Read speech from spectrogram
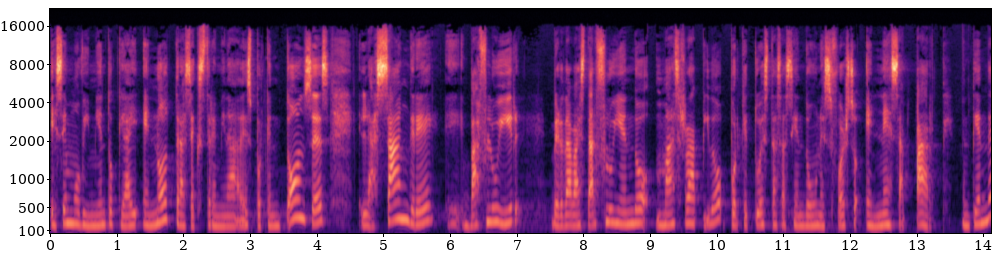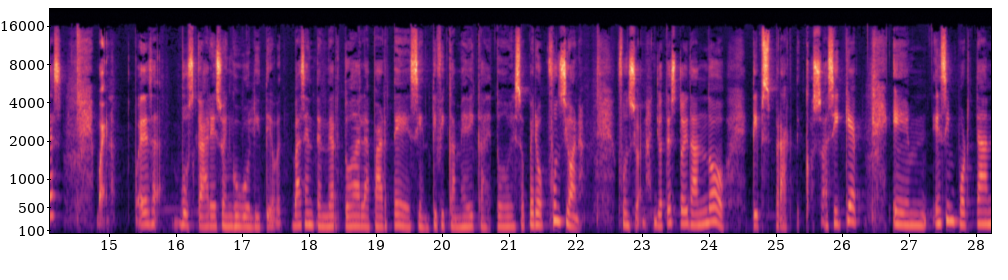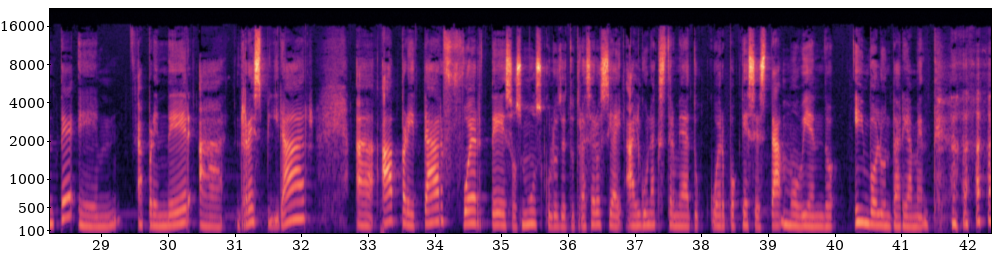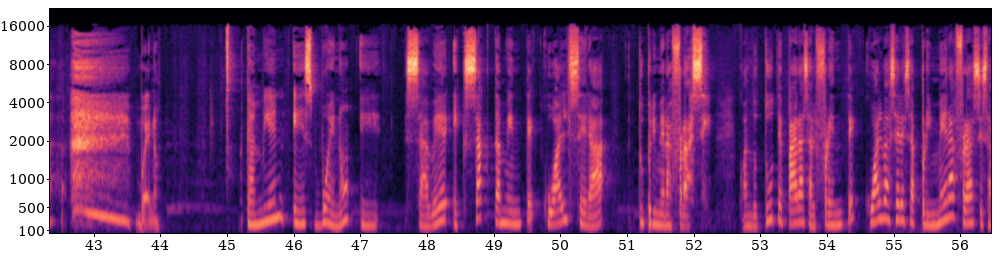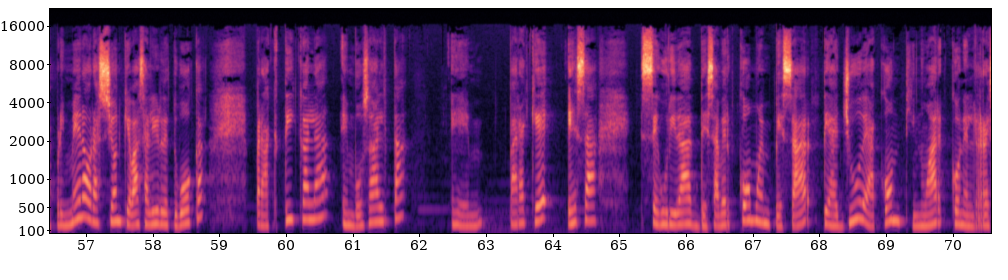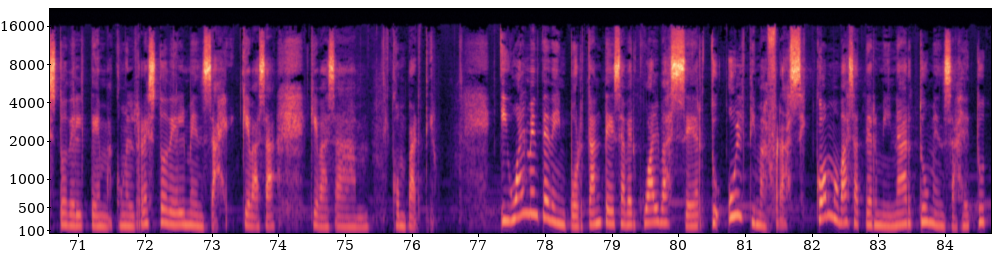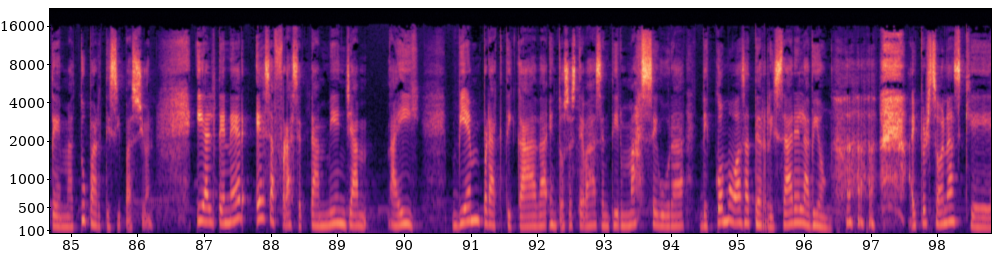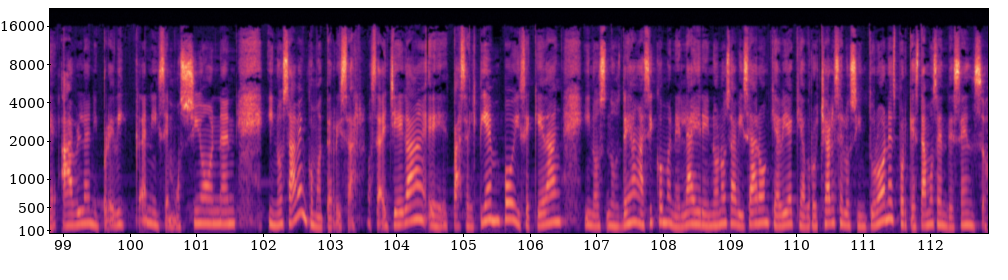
ese movimiento que hay en otras extremidades, porque entonces la sangre va a fluir ¿verdad? Va a estar fluyendo más rápido porque tú estás haciendo un esfuerzo en esa parte, ¿me entiendes? Bueno, puedes buscar eso en Google y te vas a entender toda la parte científica médica de todo eso, pero funciona, funciona. Yo te estoy dando tips prácticos, así que em, es importante em, aprender a respirar a apretar fuerte esos músculos de tu trasero si hay alguna extremidad de tu cuerpo que se está moviendo involuntariamente. bueno, también es bueno eh, saber exactamente cuál será tu primera frase. Cuando tú te paras al frente, ¿cuál va a ser esa primera frase, esa primera oración que va a salir de tu boca? Practícala en voz alta Em, para que esa seguridad de saber cómo empezar te ayude a continuar con el resto del tema, con el resto del mensaje que vas a, que vas a mm, compartir. Igualmente de importante es saber cuál va a ser tu última frase, cómo vas a terminar tu mensaje, tu tema, tu participación. Y al tener esa frase también ya ahí bien practicada, entonces te vas a sentir más segura de cómo vas a aterrizar el avión. Hay personas que hablan y predican y se emocionan y no saben cómo aterrizar. O sea, llega, eh, pasa el tiempo y se quedan y nos, nos dejan así como en el aire y no nos avisaron que había que abrocharse los cinturones porque estamos en descenso.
